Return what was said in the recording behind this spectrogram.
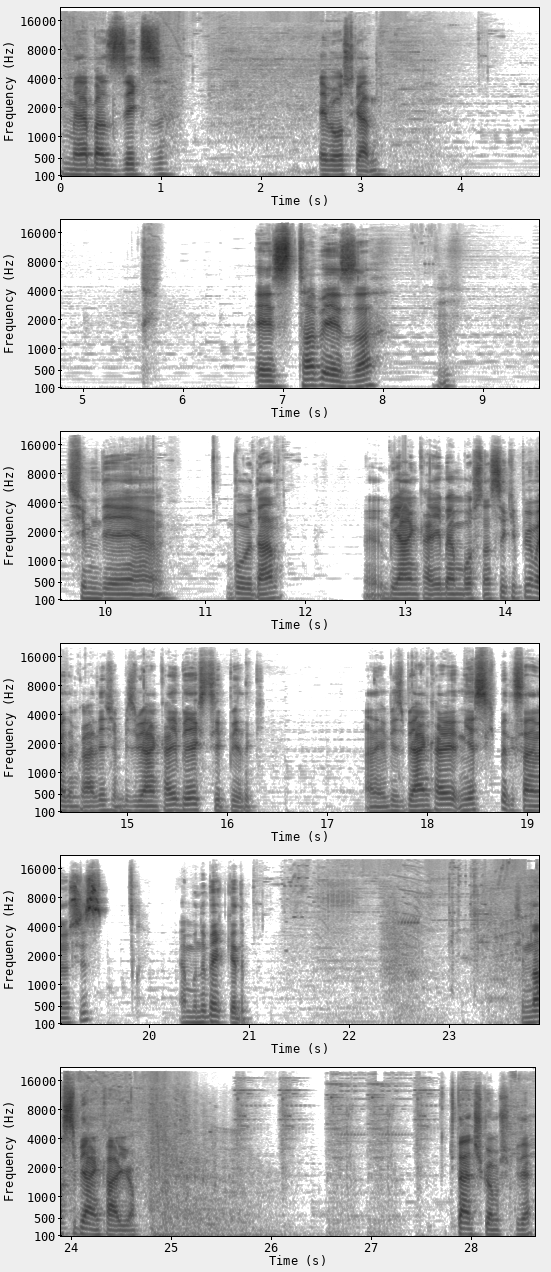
Merhaba Zex. Eve hoş geldin. Ez tabi Ezza. Şimdi buradan Bianca'yı ben boss'tan skip yemedim kardeşim. Biz Bianca'yı bir skip yedik. Hani biz Bianca'yı niye skip yedik sanıyorsunuz? Ben bunu bekledim. Şimdi nasıl Bianca yiyorum? İki tane çıkıyormuş bir de.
